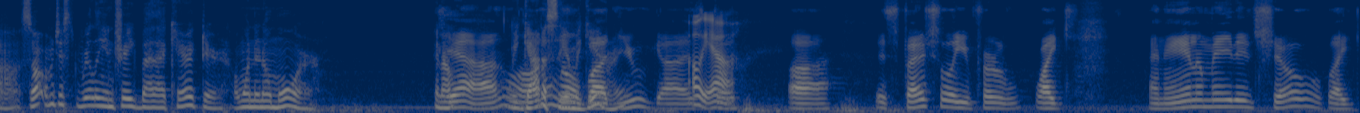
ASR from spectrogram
Uh, so I'm just really intrigued by that character. I want to know more. And I'm, yeah, I we I gotta don't see him know again, about right? you guys. oh yeah but, uh, especially for like an animated show, like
